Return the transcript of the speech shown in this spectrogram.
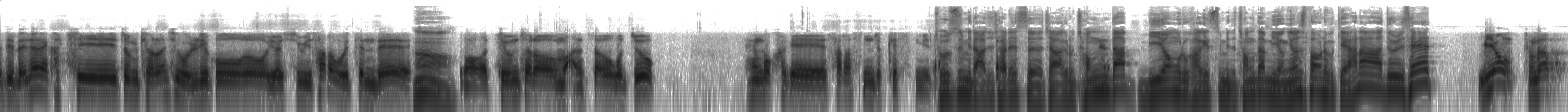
이제 내년에 같이 좀 결혼식 올리고 열심히 살아볼 텐데, 어. 어, 지금처럼 안 싸우고 쭉 행복하게 살았으면 좋겠습니다. 좋습니다. 아주 잘했어요. 자, 그럼 정답 미영으로 가겠습니다. 정답 미영 연습 한번 해볼게요. 하나, 둘, 셋. 미영, 정답.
